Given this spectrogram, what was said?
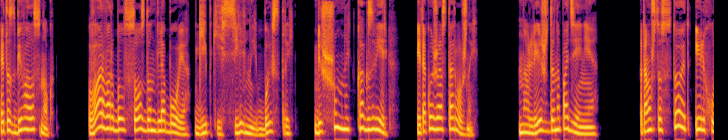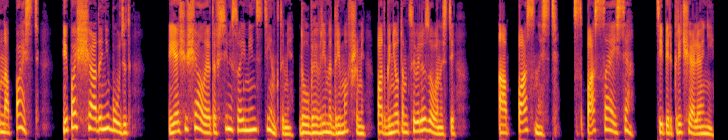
это сбивало с ног. Варвар был создан для боя, гибкий, сильный, быстрый, бесшумный, как зверь, и такой же осторожный. Но лишь до нападения. Потому что стоит Ильху напасть, и пощады не будет — я ощущала это всеми своими инстинктами, долгое время дремавшими под гнетом цивилизованности. «Опасность! Спасайся!» — теперь кричали они.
